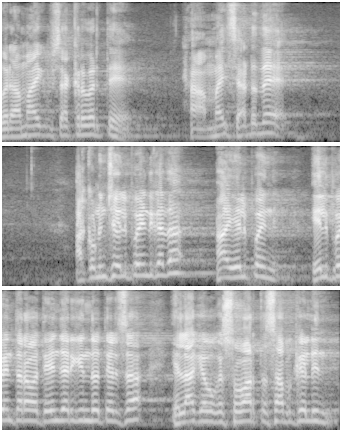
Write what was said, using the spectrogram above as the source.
ఒక అమ్మాయికి చక్రవర్తే ఆ అమ్మాయి సెటదే అక్కడి నుంచి వెళ్ళిపోయింది కదా? వెళ్ళిపోయింది. వెళ్ళిపోయిన తర్వాత ఏం జరిగిందో తెలుసా? ఇలాగే ఒక స్వార్థ సభకి వెళ్ళింది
